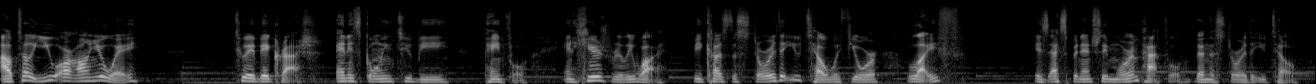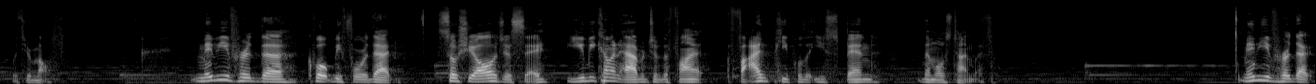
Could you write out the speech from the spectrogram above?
I'll tell you, you are on your way to a big crash, and it's going to be painful. And here's really why because the story that you tell with your life is exponentially more impactful than the story that you tell with your mouth. Maybe you've heard the quote before that sociologists say you become an average of the five, five people that you spend the most time with. Maybe you've heard that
